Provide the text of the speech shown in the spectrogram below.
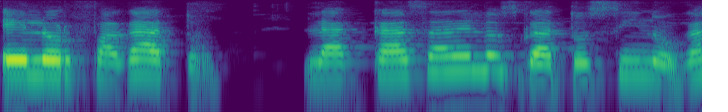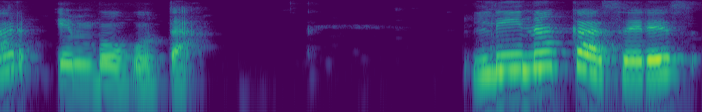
El Orfagato, la casa de los gatos sin hogar en Bogotá. Lina Cáceres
